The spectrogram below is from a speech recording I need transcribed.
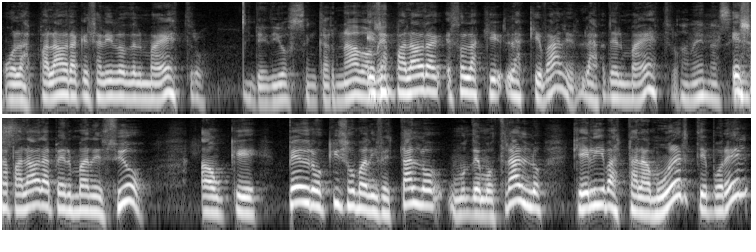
o las palabras que salieron del maestro? De Dios encarnado. Esas Amén. palabras son las que, las que valen, las del maestro. Amén, así Esa es. palabra permaneció, aunque Pedro quiso manifestarlo, demostrarlo, que él iba hasta la muerte por él,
